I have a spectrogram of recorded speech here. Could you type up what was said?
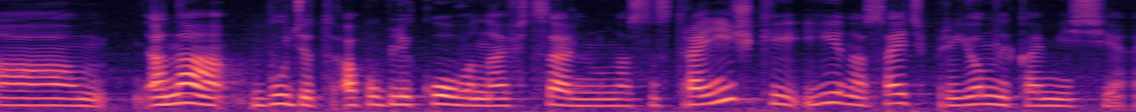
Она будет опубликована официально у нас на страничке и на сайте приемной комиссии.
